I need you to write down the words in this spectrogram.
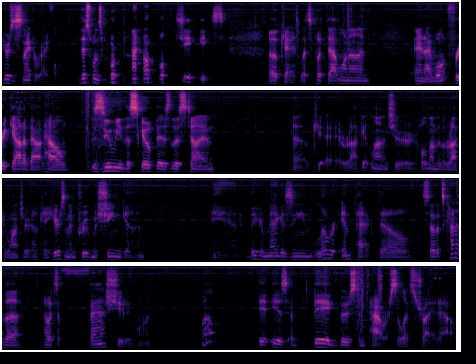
Here's a sniper rifle. This one's more powerful. Jeez. Okay, let's put that one on. And I won't freak out about how zoomy the scope is this time. Okay, rocket launcher. Hold on to the rocket launcher. Okay, here's an improved machine gun. And a bigger magazine, lower impact though. So that's kind of a. Oh, it's a fast shooting one. Well, it is a big boost in power, so let's try it out.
